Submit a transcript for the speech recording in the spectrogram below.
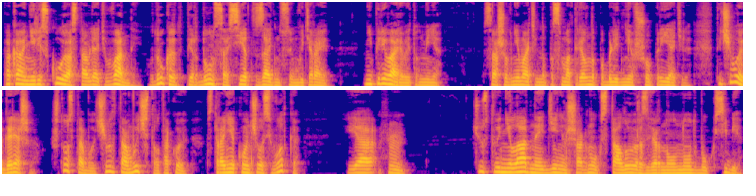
Пока не рискую оставлять в ванной. Вдруг этот пердун, сосед, задницу им вытирает. Не переваривает он меня. Саша внимательно посмотрел на побледневшего приятеля. «Ты чего, Игоряша? Что с тобой? Чего ты там вычитал такое? В стране кончилась водка?» «Я... Хм...» Чувствуя неладное, Денин шагнул к столу и развернул ноутбук к себе.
